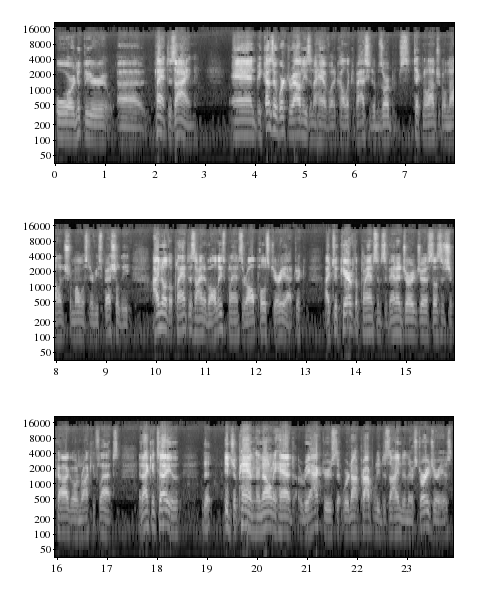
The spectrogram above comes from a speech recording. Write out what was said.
or nuclear uh, plant design, and because I've worked around these and I have what I call the capacity to absorb technological knowledge from almost every specialty, I know the plant design of all these plants They're all post geriatric. I took care of the plants in Savannah, Georgia, Sosa, Chicago, and Rocky Flats, and I can tell you that in Japan they not only had reactors that were not properly designed in their storage areas,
